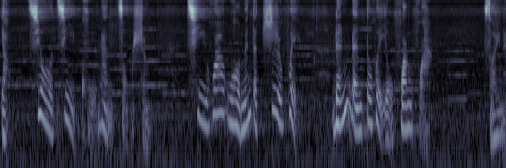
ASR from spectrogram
要救济苦难众生，启发我们的智慧。人人都会有方法，所以呢，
